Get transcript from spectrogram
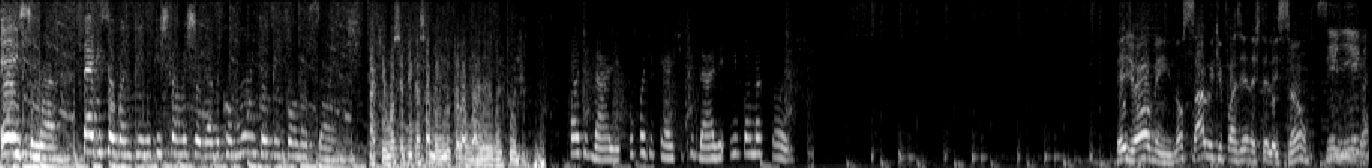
É isso, mano. Pegue seu banquinho que estamos chegando com muitas informações. Aqui você fica sabendo pela voz da juventude. Pode Dali, o podcast que dá-lhe informações. Ei jovem, não sabe o que fazer nesta eleição? Se liga,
